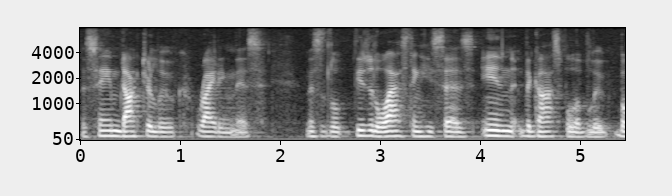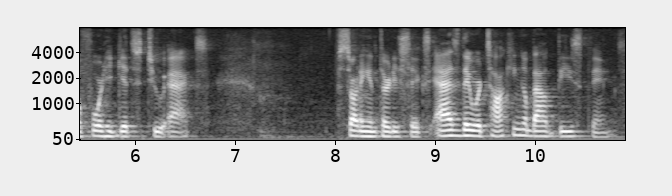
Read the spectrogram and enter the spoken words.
the same Dr. Luke writing this. this is the, these are the last thing he says in the Gospel of Luke before he gets to Acts. Starting in 36. As they were talking about these things,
